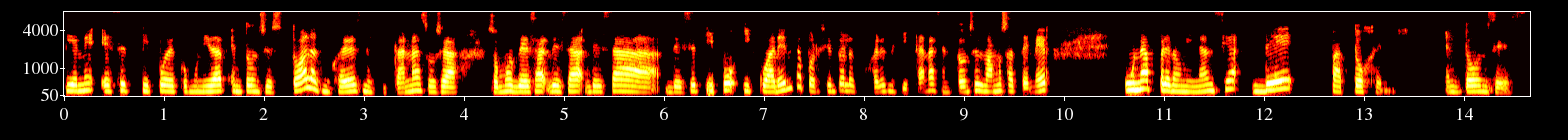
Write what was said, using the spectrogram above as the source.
tiene ese tipo de comunidad. Entonces, todas las mujeres mexicanas, o sea, somos de, esa, de, esa, de, esa, de ese tipo y 40% de las mujeres mexicanas, entonces vamos a tener una predominancia de patógenos. Entonces,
